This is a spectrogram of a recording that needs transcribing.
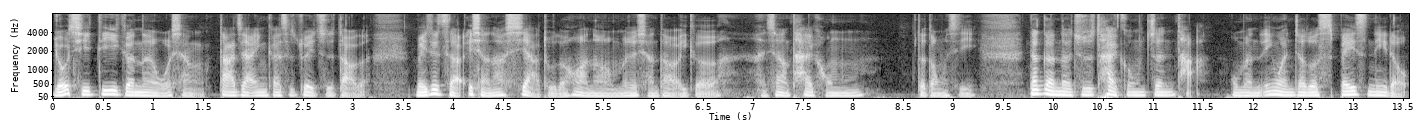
尤其第一个呢，我想大家应该是最知道的。每次只要一想到西雅图的话呢，我们就想到一个很像太空。的东西，那个呢就是太空针塔，我们英文叫做 Space Needle，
